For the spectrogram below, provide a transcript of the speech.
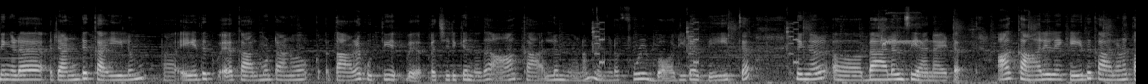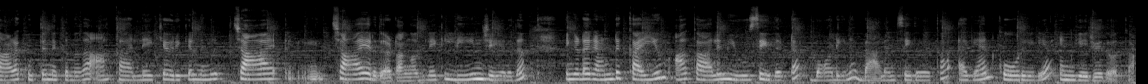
നിങ്ങളുടെ രണ്ട് കൈയിലും ഏത് കാൽമുട്ടാണോ താഴെ കുത്തി വെച്ചിരിക്കുന്നത് ആ കാലിലും വേണം നിങ്ങളുടെ ഫുൾ ബോഡിയുടെ വെയിറ്റ് നിങ്ങൾ ബാലൻസ് ചെയ്യാനായിട്ട്. ആ കാലിലേക്ക് ഏത് കാലാണ് താഴെ കുത്തി നിൽക്കുന്നത് ആ കാലിലേക്ക് ഒരിക്കൽ നിങ്ങൾ ചായ ചായരുത് കേട്ടോ. അങ്ങ് അതിലേക്ക് ലീൻ ചെയ്യരുത്. നിങ്ങളുടെ രണ്ട് കൈയും ആ കാലും യൂസ് ചെയ്തിട്ട് ബോഡീനെ ബാലൻസ് ചെയ്ത് വെക്കുക. അഗൈൻ കോർ ഏരിയ എൻഗേജ് ചെയ്ത് വെക്കുക.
